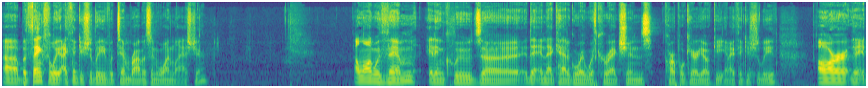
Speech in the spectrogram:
Uh, but thankfully, I think you should leave with Tim Robinson won last year. Along with them, it includes uh, in that category with corrections, carpool karaoke, and I think you should leave. are the,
